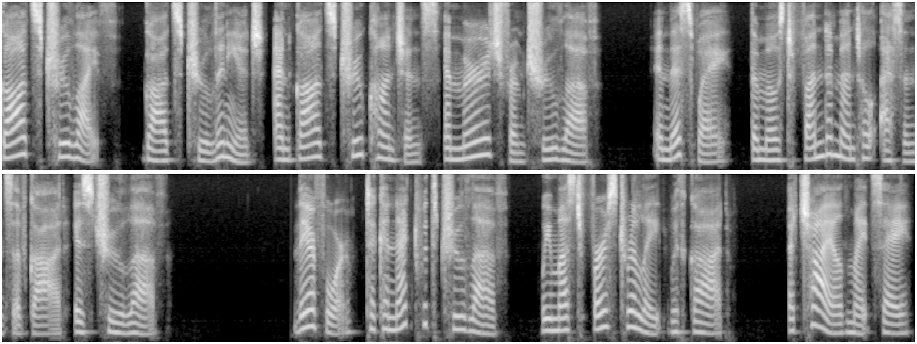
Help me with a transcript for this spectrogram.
God's true life, God's true lineage, and God's true conscience emerge from true love. In this way, the most fundamental essence of God is true love. Therefore, to connect with true love, we must first relate with God. A child might say,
